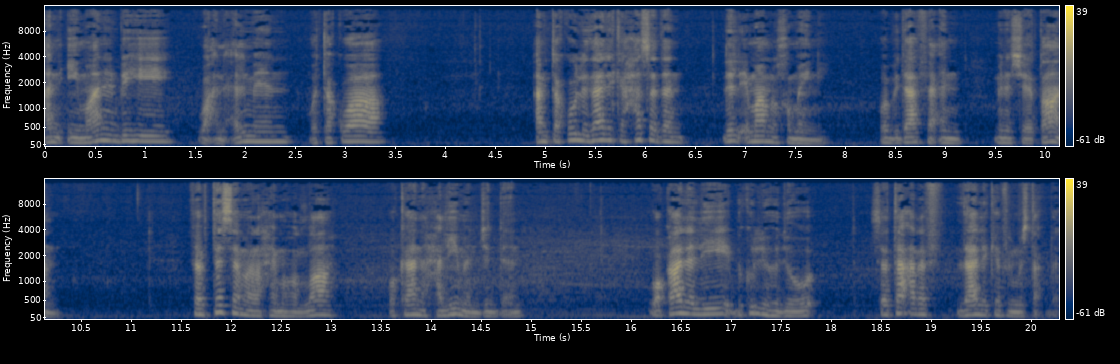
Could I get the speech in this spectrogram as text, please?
عن إيمان به وعن علم وتقوى. أم تقول ذلك حسدا للإمام الخميني وبدافع من الشيطان؟ فابتسم رحمه الله وكان حليما جدا. وقال لي بكل هدوء ستعرف ذلك في المستقبل.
